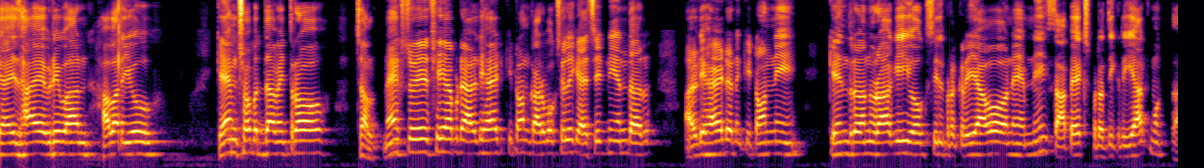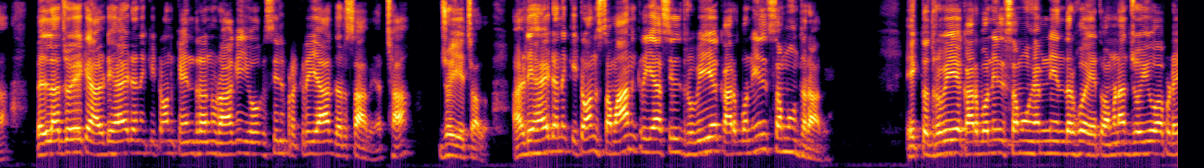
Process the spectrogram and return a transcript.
guys hi everyone how are you કેમ છો બધા મિત્રો? ચાલો નેક્સ્ટ જોઈએ છીએ આપણે આલ્ડીહાઇડ કિટોન કાર્બોક્સિલિક એસિડની અંદર. આલ્ડીહાઇડ અને કિટોનની કેન્દ્ર અનુરાગી યોગશીલ પ્રક્રિયાઓ અને એમની સાપેક્ષ પ્રતિક્રિયાત્મકતા. પહેલાં જોઈએ કે આલ્ડીહાઇડ અને કિટોન કેન્દ્ર અનુરાગી યોગશીલ પ્રક્રિયા દર્શાવે. અચ્છા, જોઈએ, ચાલો. આલ્ડીહાઇડ અને કિટોન સમાન ક્રિયાશીલ ધ્રુવીય કાર્બોનિલ સમૂહ ધરાવે. એક તો ધ્રુવીય કાર્બોનિલ સમૂહ એમની અંદર હોય તો હમણાં જ જોયું આપણે.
